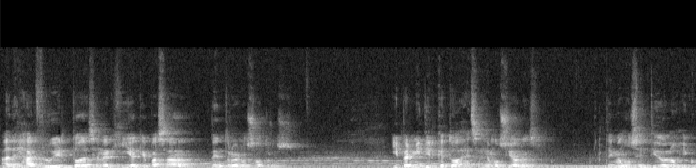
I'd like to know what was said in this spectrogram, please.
a dejar fluir toda esa energía que pasa dentro de nosotros y permitir que todas esas emociones tengan un sentido lógico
